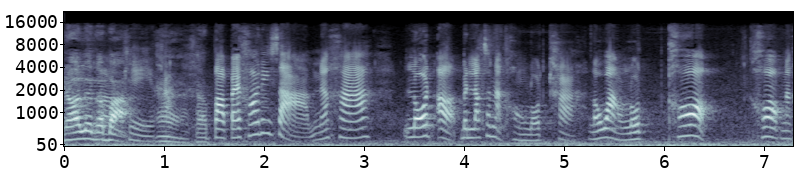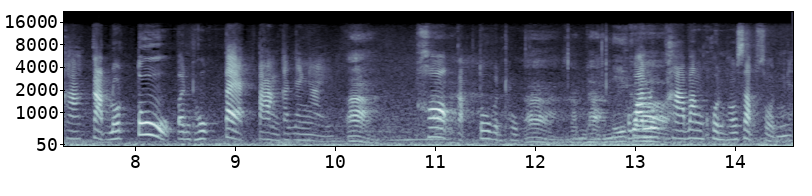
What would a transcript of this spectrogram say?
เนาะเรื่องกระบะโอเคค่ะ อ่าครับ ต่อไปข้อที่ 3 นะคะรถเออเป็นลักษณะของรถค่ะ ระหว่างรถคอกคอกนะคะ กับรถตู้บรรทุกแตกต่างกันยังไง อ่า คอกกับตู้บรรทุก อ่าคำถามนี้เพราะว่าลูกค้าบางคนเขาสับสนไง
